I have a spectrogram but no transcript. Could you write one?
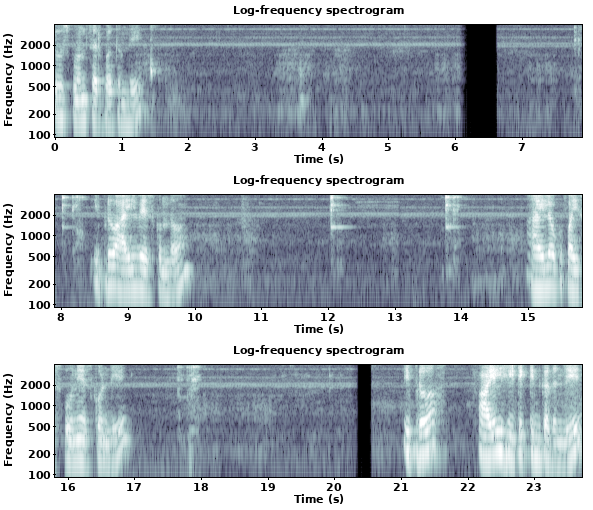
టూ స్పూన్ సరిపోతుంది. ఇప్పుడు ఆయిల్ వేసుకుందాం. ఆయిల్ ఒక ఫైవ్ స్పూన్ వేసుకోండి. ఇప్పుడు ఆయిల్ హీట్ ఎక్కింది కదండి.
